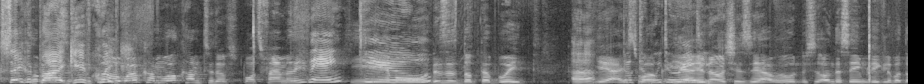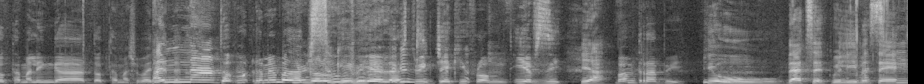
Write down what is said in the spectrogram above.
Say goodbye, give, quick. No, welcome, welcome to the sports family. Thank yeah, bo, this is Dr. Boyd. Uh, yeah, it's Dr. wel- Boyd yeah, you know, she's yeah, well, she's on the same league with Dr. Malinga, Dr. Mashubadieta. Remember that You're girl so who came here last week, Jackie from EFZ? Yeah. Bam Trapi. Yo, that's it. We leave it there.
